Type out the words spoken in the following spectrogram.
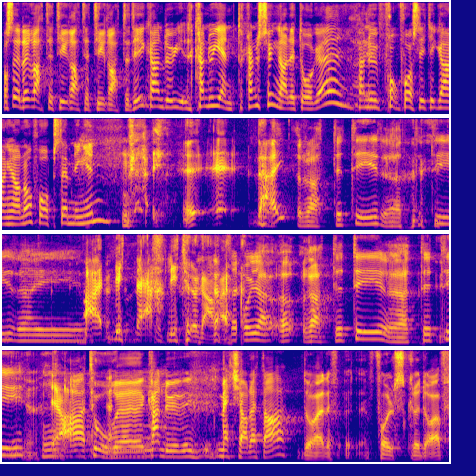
Og så er det ratteti, ratteti, ratteti. Kan du, kan du, gjenta- kan du synge litt, òg? Kan du få, få oss litt i gang her nå? Få opp stemningen? Nei. Eh, eh, Nei? Ratteti, ratteti, rai. Nei, litt mer. Litt høyere. Å ja, ratteti, ratteti. Ja, Tor, eh, kan du matche dette? Da er det folk skrudd av.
